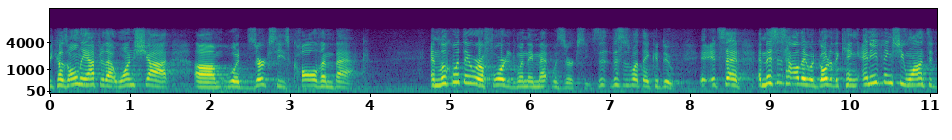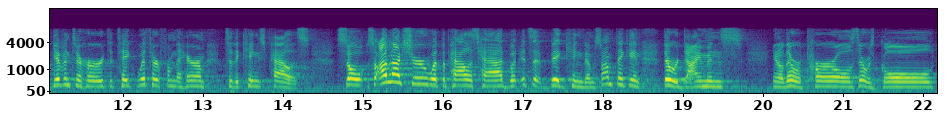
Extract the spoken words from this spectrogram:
because only after that one shot um, would Xerxes call them back. And look what they were afforded when they met with Xerxes. This is what they could do. It said, and this is how they would go to the king anything she wanted given to her to take with her from the harem to the king's palace. So, so I'm not sure what the palace had, but it's a big kingdom. So I'm thinking there were diamonds, you know, there were pearls, there was gold.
